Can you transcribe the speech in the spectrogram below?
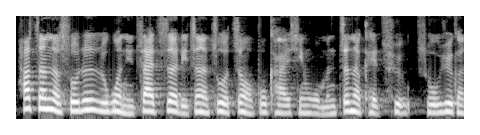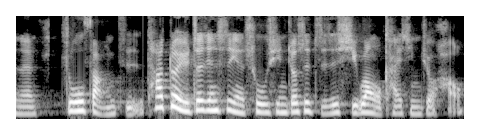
他真的说就是如果你在这里真的住的这么不开心，我们真的可以出出去可能租房子。他对于这件事情的初心就是只是希望我开心就好。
